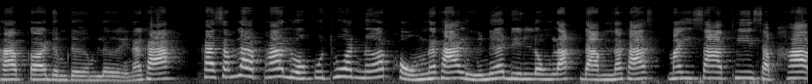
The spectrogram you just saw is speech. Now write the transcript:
ภาพก็เดิมๆเลยนะคะค่ะสำหรับพระหลวงปู่ทวดเนื้อผงนะคะ หรือเนื้อดินลงรักดำนะคะ ไม่ทราบที่สภาพ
